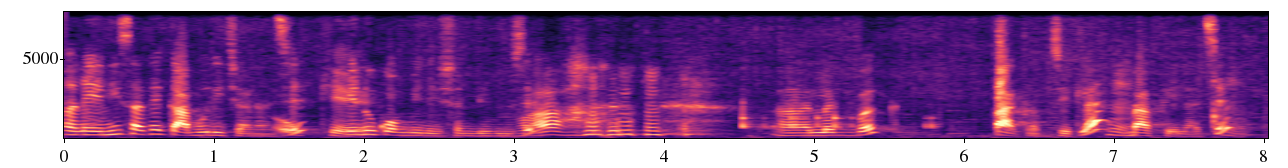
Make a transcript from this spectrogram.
અને એની સાથે કાબુલી ચણા છે. એનું કોમ્બિનેશન લીધું છે. લગભગ પાકપ કપ જેટલા બાફેલા છે.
